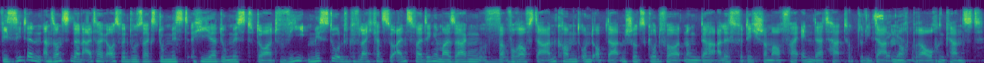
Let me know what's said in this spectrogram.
Wie sieht denn ansonsten dein Alltag aus, wenn du sagst, du misst hier, du misst dort? Wie misst du und vielleicht kannst du ein, zwei Dinge mal sagen, worauf es da ankommt und ob Datenschutzgrundverordnung da alles für dich schon mal auch verändert hat, ob du die Daten noch brauchen kannst?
